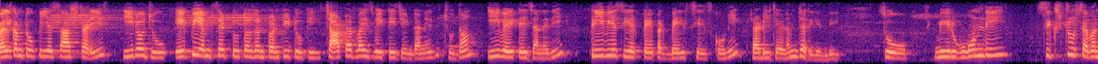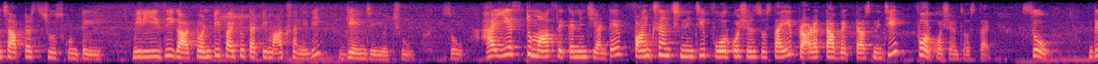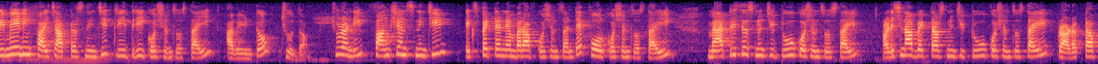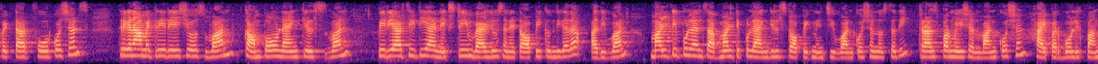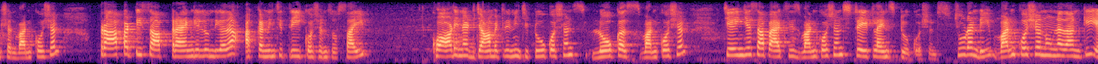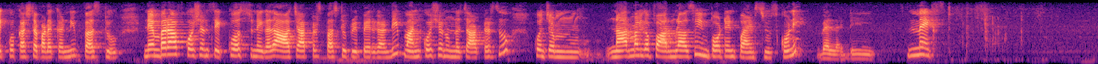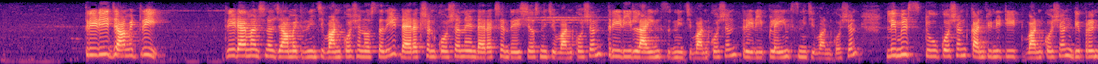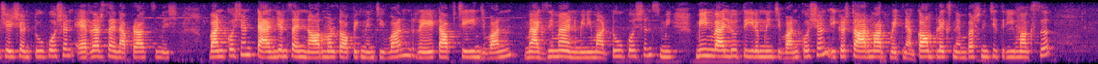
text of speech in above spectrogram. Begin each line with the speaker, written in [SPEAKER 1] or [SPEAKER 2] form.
[SPEAKER 1] Welcome to PSR studies ఈరోజు AP EAMCET two thousand twenty టూకి chapter wise weightage ఏంటనేది చూద్దాం. ఈ వెయిటేజ్ అనేది ప్రీవియస్ ఇయర్ పేపర్ బేస్ చేసుకొని రెడీ చేయడం జరిగింది. సో మీరు only six to seven chapters చూసుకుంటే మీరు ఈజీగా twenty five to thirty marks అనేది గెయిన్ చేయొచ్చు. సో హయ్యెస్ట్ మార్క్స్ ఎక్కడి నుంచి అంటే ఫంక్షన్స్ నుంచి ఫోర్ క్వశ్చన్స్ వస్తాయి ప్రోడక్ట్ ఆఫ్ వెక్టార్స్ నుంచి ఫోర్ క్వశ్చన్స్ వస్తాయి. సో రిమైనింగ్ ఫైవ్ చాప్టర్స్ నుంచి త్రీ త్రీ క్వశ్చన్స్ వస్తాయి. అవేంటో చూద్దాం. చూడండి ఫంక్షన్స్ నుంచి ఎక్స్పెక్టెడ్ నెంబర్ ఆఫ్ క్వశ్చన్స్ అంటే ఫోర్ క్వశ్చన్స్ వస్తాయి. మ్యాట్రిసెస్ నుంచి టూ క్వశ్చన్స్ వస్తాయి. అడిషన్ ఆఫ్ వెక్టార్స్ నుంచి టూ క్వశ్చన్స్ వస్తాయి. Product of vector four questions trigonometry ratios one compound angles one periodicity and extreme values అనే టాపిక్ ఉంది కదా అది one multiple and sub multiple angles topic నుంచి one question వస్తుంది. Transformation one question hyperbolic function one question properties of triangle ఉంది కదా అక్కడి నుంచి త్రీ క్వశ్చన్స్ వస్తాయి. కోఆర్డినేట్ జామెట్రీ నుంచి two questions locus one question changes of axis one question straight lines two questions చూడండి one question ఉన్నదానికి ఎక్కువ కష్టపడకండి. ఫస్ట్ నెంబర్ ఆఫ్ క్వశ్చన్స్ ఎక్కువ వస్తున్నాయి కదా ఆ చాప్టర్స్ ఫస్ట్ ప్రిపేర్ కండి. వన్ క్వశ్చన్ ఉన్న చాప్టర్స్ కొంచెం నార్మల్గా ఫార్ములాస్ ఇంపార్టెంట్ పాయింట్స్ చూసుకొని వెళ్ళండి. Next three D geometry three dimensional geometry నుంచి వన్ క్వశ్చన్ వస్తుంది. Direction question and direction ratios నుంచి one question three D lines నుంచి one question three D planes నుంచి one question limits two question continuity one question differentiation two question errors and approximation one question tangents and normal topic నుంచి one rate of change one maxima and minima two questions me mean value theorem నుంచి one question ఇక్కడ star mark పెట్టిన. Complex numbers నుంచి three marks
